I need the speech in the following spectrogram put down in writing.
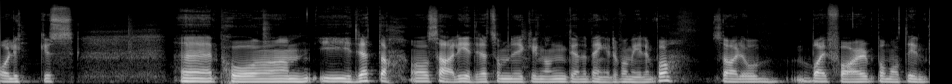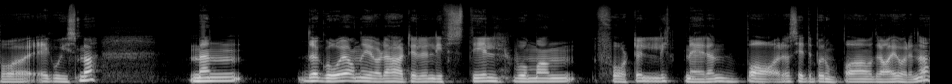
å lykkes på, i idrett. da, Og særlig idrett som du ikke engang tjener penger til familien på. Så er det jo by far på en måte inn på egoisme. Men det går jo an å gjøre det her til en livsstil hvor man får til litt mer enn bare å sitte på rumpa og dra i årene.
